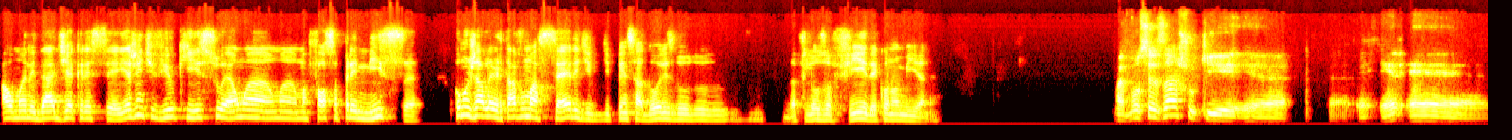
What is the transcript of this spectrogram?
a humanidade ia crescer. E a gente viu que isso é uma, uma, uma falsa premissa, como já alertava uma série de, de pensadores do, do, da filosofia e da economia. Né? Mas vocês acham que é, é, é, é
